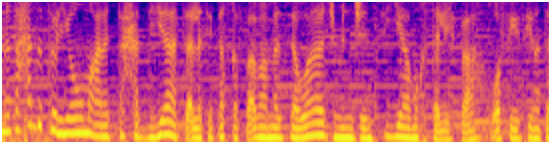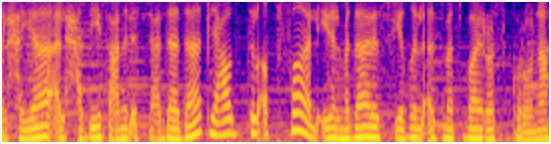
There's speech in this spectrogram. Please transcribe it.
نتحدث اليوم عن التحديات التي تقف أمام الزواج من جنسية مختلفة وفي زينة الحياة الحديث عن الاستعدادات لعودة الأطفال إلى المدارس في ظل أزمة فيروس كورونا.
